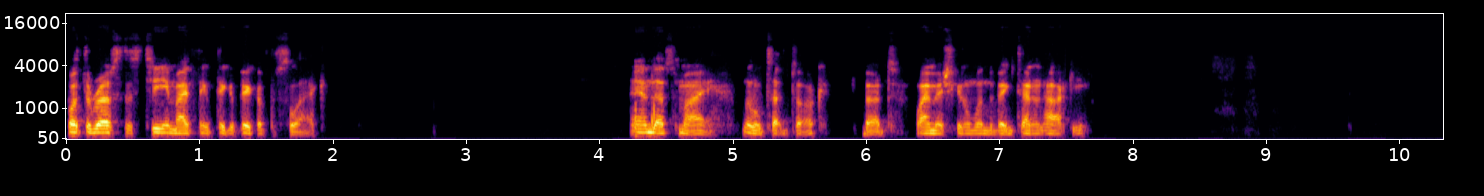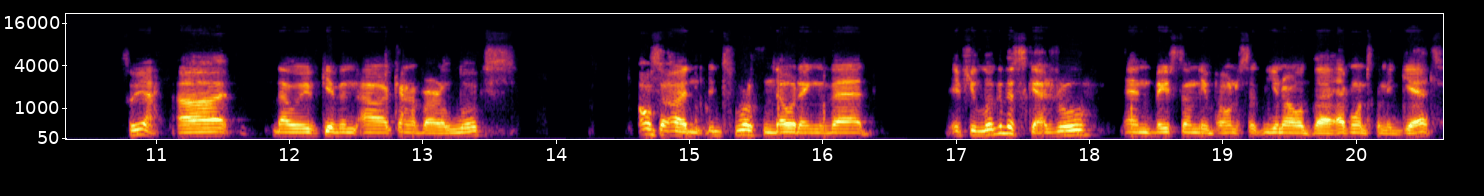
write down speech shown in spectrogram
but the rest of this team, I think they could pick up the slack. And that's my little TED talk about why Michigan will win the Big Ten in hockey. So yeah, now we've given uh, kind of our looks. Also, uh, it's worth noting that if you look at the schedule and based on the opponents that you know that everyone's going to get,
